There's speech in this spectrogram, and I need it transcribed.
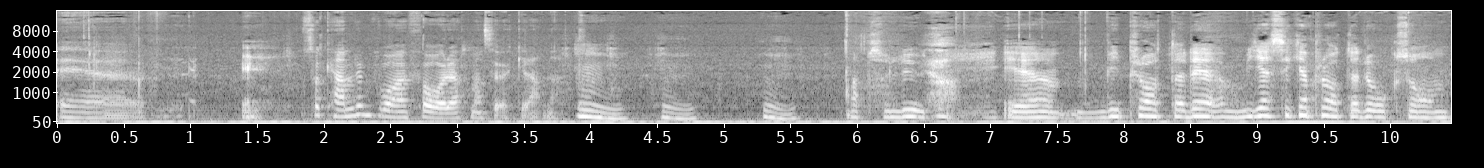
Eh, så kan det vara en fara att man söker annat. Mm. Mm. Mm. Absolut. Eh, vi pratade, Jessica pratade också om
